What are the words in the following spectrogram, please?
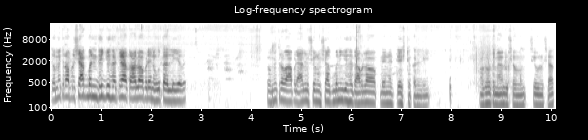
તો મિત્રો આપણે શાક બની થઈ ગયું છે ત્યાં, તો હાલો આપણે એને ઉતારી લઈએ હવે. તો મિત્રો આપણે આલુ સેવનું શાક બની ગયું છે, તો આપણે આપણે એને ટેસ્ટ કરી લઈએ. જો તમે આલુ સેવનું સેવનું શાક.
